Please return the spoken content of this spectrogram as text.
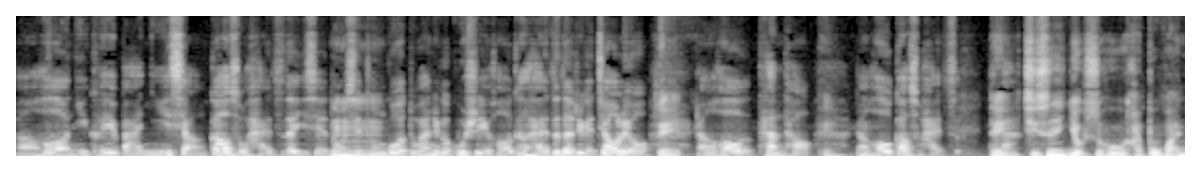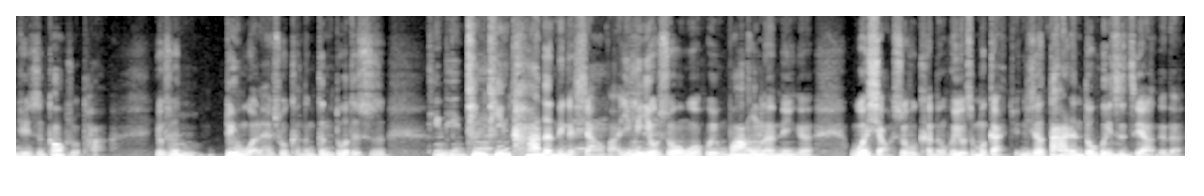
然后你可以把你想告诉孩子的一些东西，通过读完这个故事以后，跟孩子的这个交流，对，然后探讨，然后告诉孩子。对，其实有时候还不完全是告诉他，有时候对我来说，可能更多的是听听听听他的那个想法，因为有时候我会忘了那个我小时候可能会有什么感觉。你知道，大人都会是这样的的。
